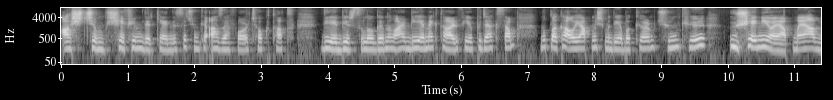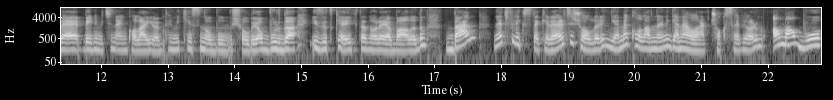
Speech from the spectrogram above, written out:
aşçım, şefimdir kendisi. Çünkü az efor çok tat diye bir sloganı var. Bir yemek tarifi yapacaksam mutlaka o yapmış mı diye bakıyorum. Çünkü üşeniyor yapmaya ve benim için en kolay yöntemi kesin o bulmuş oluyor. Burada Is It Cake'den oraya bağladım. Ben Netflix'teki reality show'ların yemek olanlarını genel olarak çok seviyorum. Ama bu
